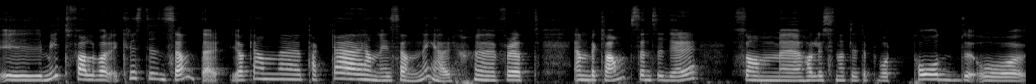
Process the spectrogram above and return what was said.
i mitt fall var det Kristin Center. Jag kan uh, tacka henne i sändning här för att en bekant sedan tidigare som eh, har lyssnat lite på vårt podd och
